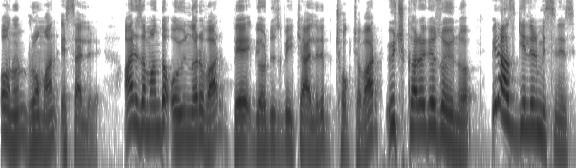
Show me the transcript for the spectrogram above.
onun roman eserleri. Aynı zamanda oyunları var ve gördüğünüz gibi hikayeleri çokça var. 3 Karagöz oyunu, Biraz gelir misiniz?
